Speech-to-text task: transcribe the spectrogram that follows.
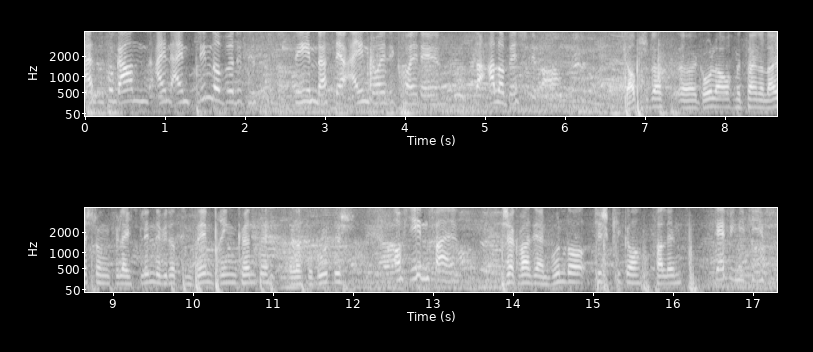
also sogar ein, ein Blinder würde das sehen, dass der eindeutig heute der Allerbeste war. Glaubst du, dass äh, Gola auch mit seiner Leistung vielleicht Blinde wieder zum Sehen bringen könnte, weil das so gut ist? Auf jeden Fall. Ist ja quasi ein Wunder-Tischkicker-Talent. Definitiv.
